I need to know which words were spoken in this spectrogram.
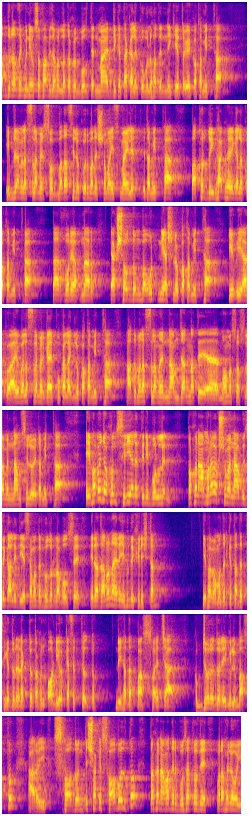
আব্দুর রাজাক বিন ইউসুফ হাফিজাহুল্লাহ যখন বলতেন, মায়ের দিকে তাকালে কবুল হদের নিকে এই কথা মিথ্যা। ইব্রাহিম আলাহ সাল্লামের চোখ বাধা ছিল কোরবানের সময়, ইসমাইলের এটা মিথ্যা। পাথর দুই ভাগ হয়ে গেল, কথা মিথ্যা। তারপরে আপনার একশো দুম্বা উট নিয়ে আসলো, কথা মিথ্যা। আয়ুব আলাহিসাল্লামের গায়ে পোকা লাগল, কথা মিথ্যা। আদম আলাহিসাল্লামের নাম জান্নাতে মোহাম্মদ সাল্লামের নাম ছিল, এটা মিথ্যা। এভাবে যখন সিরিয়ালে তিনি বললেন, তখন আমরাও এক সময় না বুঝে গালি দিয়েছে। আমাদের হুজুররা বলছে, এরা জানো না এরা ইহুদি খ্রিস্টান? এভাবে আমাদেরকে তাদের থেকে দূরে রাখতো। তখন অডিও ক্যাসেট চলতো। দুই হাজার পাঁচ, ছয়, চার, খুব জোরে জোরে এগুলি বাঁচত আর ওই স দন্তের শখে স বলতো। তখন আমাদের বোঝাতো যে ওরা হলো ওই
